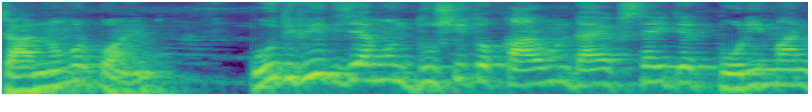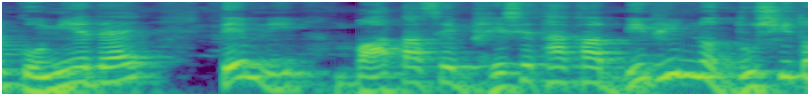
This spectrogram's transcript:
চার নম্বর পয়েন্ট উদ্ভিদ যেমন দূষিত কার্বন ডাইঅক্সাইডের পরিমাণ কমিয়ে দেয়, তেমনি বাতাসে ভেসে থাকা বিভিন্ন দূষিত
